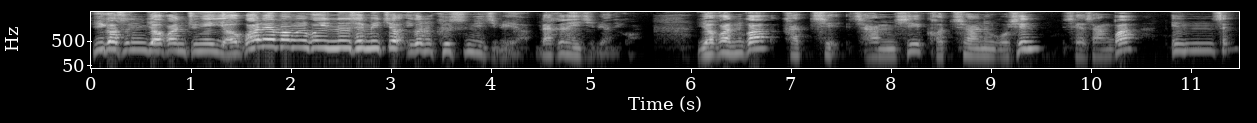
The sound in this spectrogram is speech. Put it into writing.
이것은 여관 중에 여관에 머물고 있는 셈이죠. 이거는 글쓴이 집이에요. 나그네의 집이 아니고. 여관과 같이 잠시 거처하는 곳인 세상과 인생.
